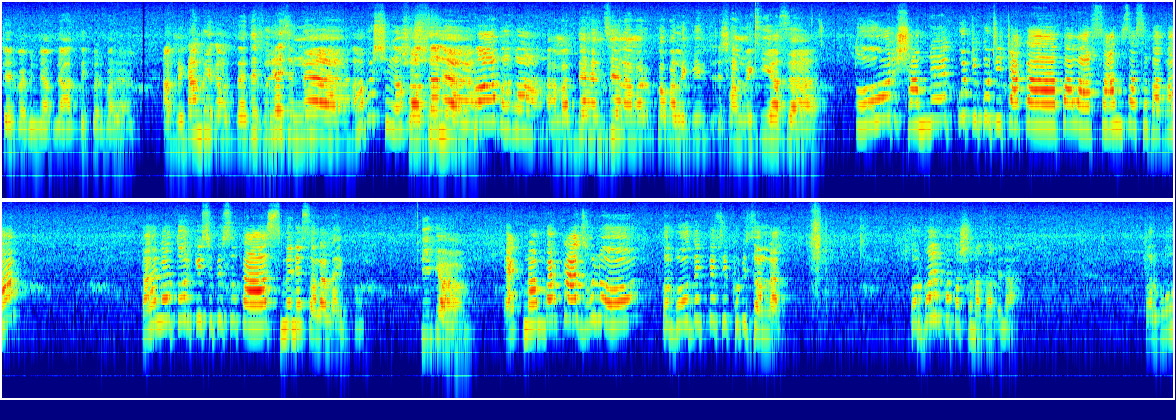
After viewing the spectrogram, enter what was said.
টের পাবেন না আপনি হাত দেখতে পারেন আপনি কামড়ে কামড়ে না। অবশ্যই সব অবশ্যই। জানা? হ্যাঁ বাবা। আমার দেখেনছেন আমার কপালে কি সামনে কি আছে? তোর সামনে কোটি কোটি টাকা পাওয়ার চান্স আছে বাবা। তাহলে তোর কিছু কিছু কাজ মেনে চলা লাগবে। কি কাম? এক নাম্বার কাজ হলো তোর বউ দেখতেছি খুবই জল্লাদ। তোর বউয়ের কথা শোনা যাবে না। তোর বউ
